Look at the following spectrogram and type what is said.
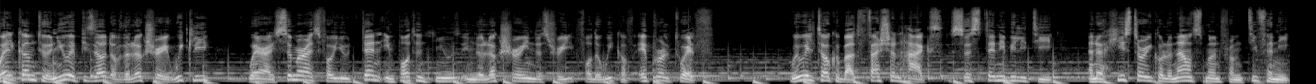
Welcome to a new episode of the Luxury Weekly, where I summarize for you 10 important news in the luxury industry for the week of April 12th. We will talk about fashion hacks, sustainability, and a historical announcement from Tiffany.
